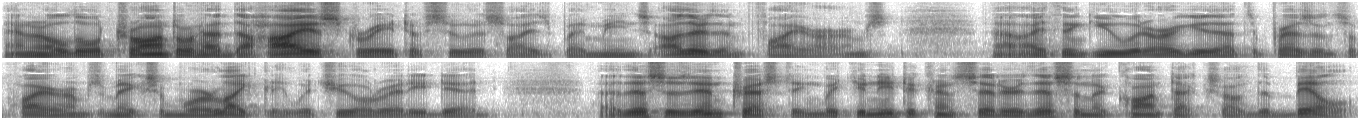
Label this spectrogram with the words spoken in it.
And although Toronto had the highest rate of suicides by means other than firearms, uh, I think you would argue that the presence of firearms makes it more likely, which you already did. Uh, this is interesting, but you need to consider this in the context of the bill,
